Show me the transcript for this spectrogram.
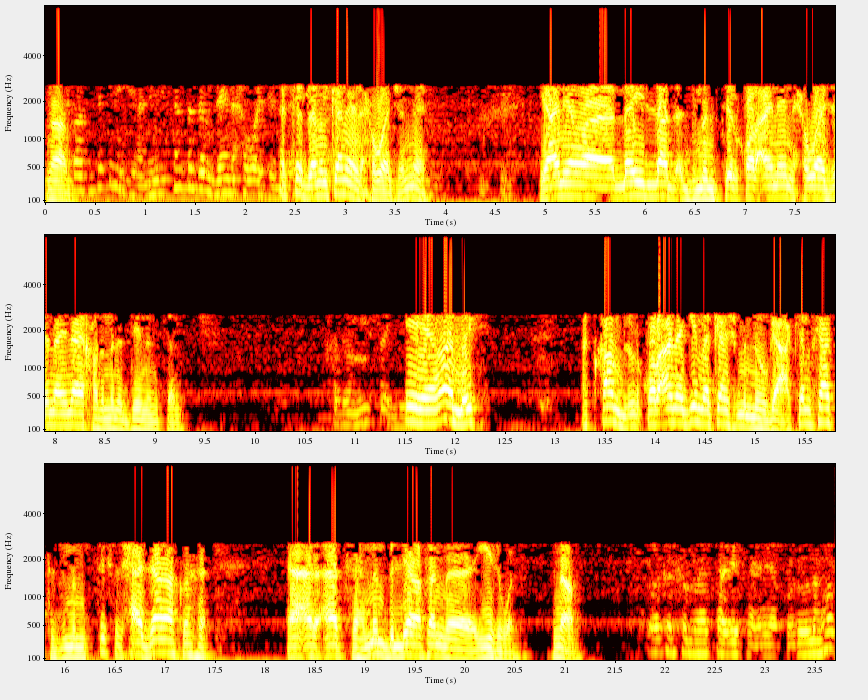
نعم. من كان حواجا نعم يعني ما إلا دمنت القرآن حواجا أين يأخذ من الدين إنسان إيه غامش أتقام القرآن كي ما كانش منه قاع. كم كانت من سكس الحاجة أتفهمن باللي غفن يزول. نعم. وكسبها التعريف يعني يقولونها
